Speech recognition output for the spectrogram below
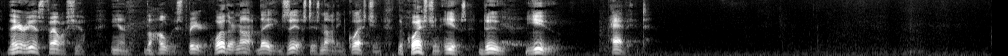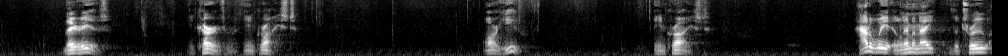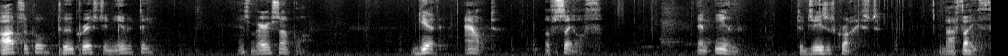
There is fellowship in the Holy Spirit. Whether or not they exist is not in question. The question is do you have it? There is encouragement in Christ. Are you in Christ? How do we eliminate the true obstacle to Christian unity? It's very simple. Get out of self and in to Jesus Christ by faith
